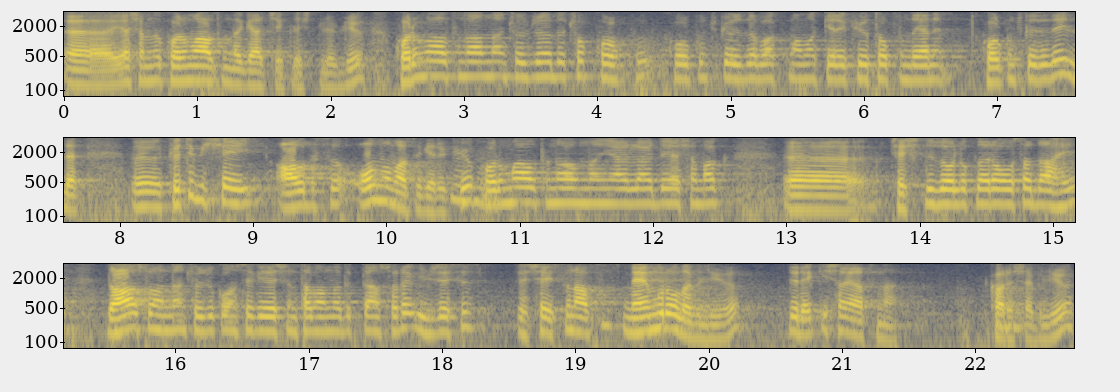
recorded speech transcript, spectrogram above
Ee, yaşamını koruma altında gerçekleştirilebiliyor. Koruma altına alınan çocuğa da çok korku, korkunç gözle bakmamak gerekiyor toplumda. Yani korkunç gözle değil de e, kötü bir şey algısı olmaması gerekiyor. Koruma altına alınan yerlerde yaşamak e, çeşitli zorlukları olsa dahi daha sonradan çocuk 18 yaşını tamamladıktan sonra ücretsiz e, şey sınavsız memur olabiliyor. Direkt iş hayatına karışabiliyor.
